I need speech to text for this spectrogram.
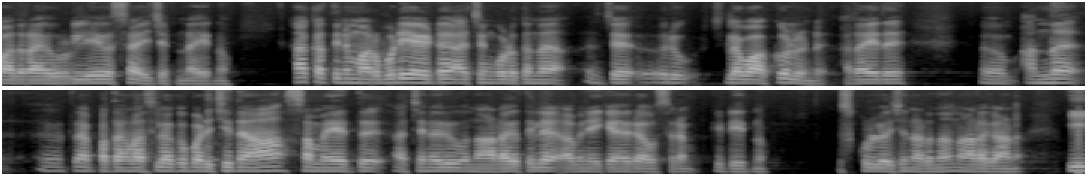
ഫാദർ ഔറിലിയസ് അയച്ചിട്ടുണ്ടായിരുന്നു. ആ കത്തിന് മറുപടിയായിട്ട് അച്ഛൻ കൊടുക്കുന്ന ഒരു ചില വാക്കുകളുണ്ട്. അതായത് അന്ന് പത്താം ക്ലാസ്സിലൊക്കെ പഠിച്ചിരുന്ന ആ സമയത്ത് അച്ഛനൊരു നാടകത്തിൽ അഭിനയിക്കാൻ ഒരു അവസരം കിട്ടിയിരുന്നു. സ്കൂളിൽ വെച്ച് നടന്ന നാടകമാണ്. ഈ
